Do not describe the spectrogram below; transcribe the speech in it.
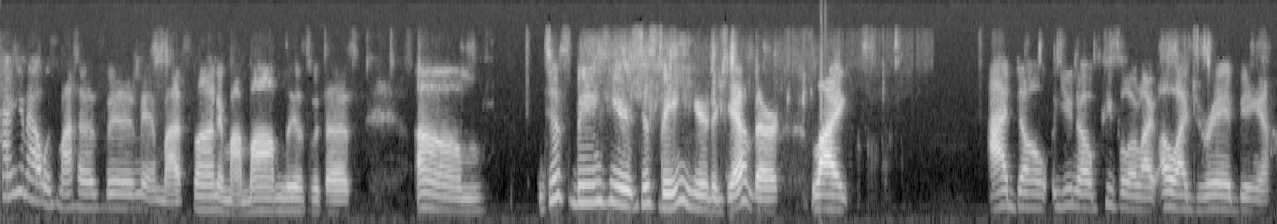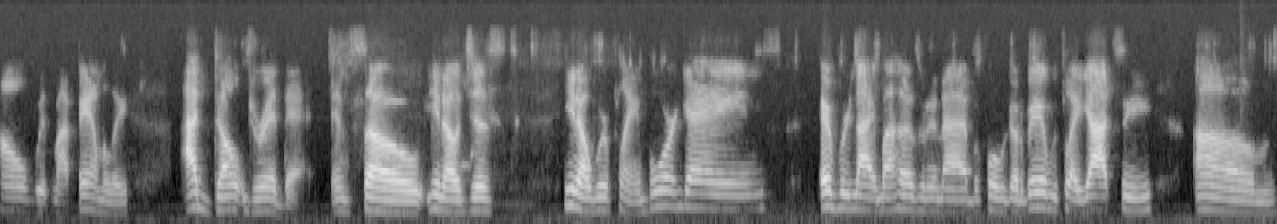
hanging out with my husband and my son and my mom lives with us um just being here just being here together like i don't you know people are like oh i dread being at home with my family i don't dread that and so you know just you know we're playing board games. Every night my husband and i before we go to bed we play yahtzee. Um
